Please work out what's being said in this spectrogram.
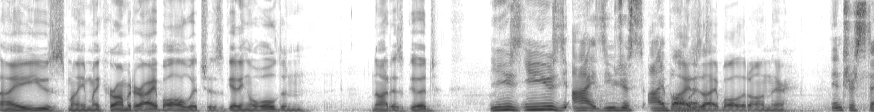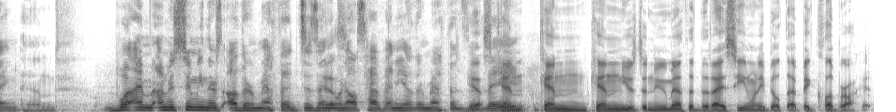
I use my micrometer eyeball, which is getting old and not as good. You use you use eyes. You just eyeball it. I it. just eyeball it on there. Interesting. And Well, I'm I'm assuming there's other methods. Does anyone Yes. else have any other methods yes, that they? Ken, Ken, Ken used a new method that I seen when he built that big club rocket.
